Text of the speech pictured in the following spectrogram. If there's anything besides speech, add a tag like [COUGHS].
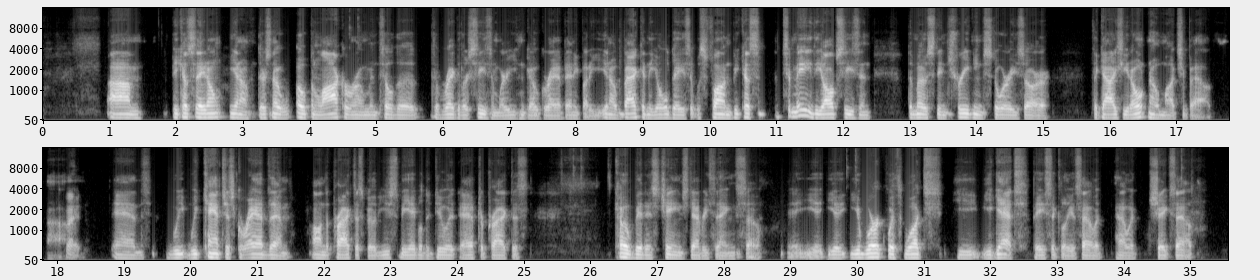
Um, because they don't, you know, there's no open locker room until the the regular season where you can go mm-hmm. grab anybody. You know, mm-hmm. back in the old days, it was fun because mm-hmm. to me, the off season, the most intriguing stories are the guys you don't know much about. Uh, right. And we we can't just grab them on the practice field. You used to be able to do it after practice. COVID has changed everything. So you you, you work with what you you get basically is how it how it shakes out.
